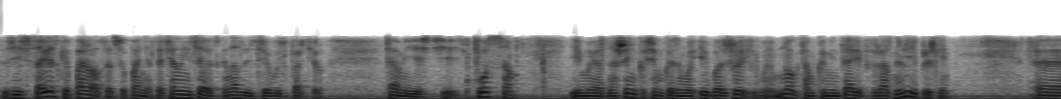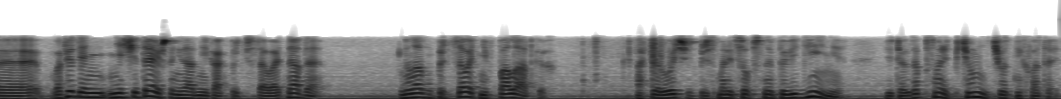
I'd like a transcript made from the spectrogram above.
То есть, если советское, пожалуйста, все понятно. Если оно не советское, надо ли требовать квартиру? Там есть пост сам и мое отношение ко всему к этому, и большой, много там комментариев, разные люди пришли. Э, в ответ я не считаю, что не надо никак протестовать, надо, но надо протестовать не в палатках, а в первую очередь присмотреть собственное поведение, и тогда посмотреть, почему мне чего-то не хватает.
